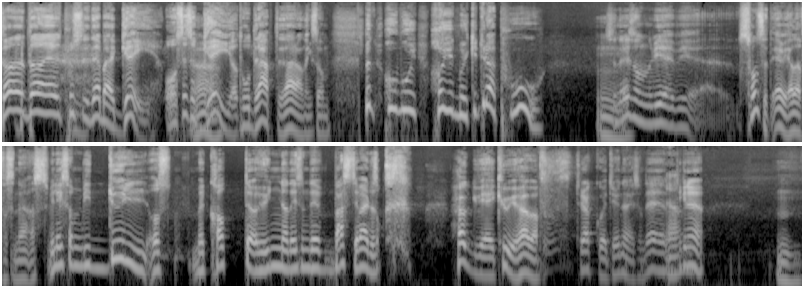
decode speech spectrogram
Da, da er plutselig det bare gøy. Å, så er det så gøy at hun drepte det der, liksom. Men hun må, haien må ikke drepe henne! Mm. Så det er sånn vi, er- vi, Sånn sett er vi jævla fascinerende. Vi liksom Vi duller oss med katter og hunder. Det er liksom det beste i verden. Så hogger vi ei ku i høvet og trykker henne i trynet, liksom. Det er Ja. ikke nøye. Mm.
